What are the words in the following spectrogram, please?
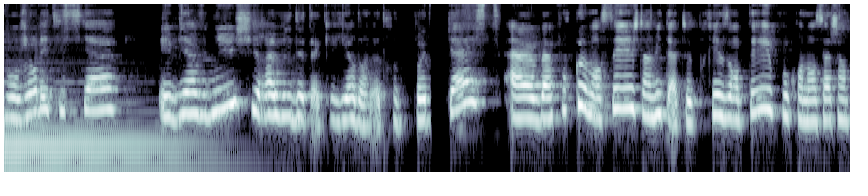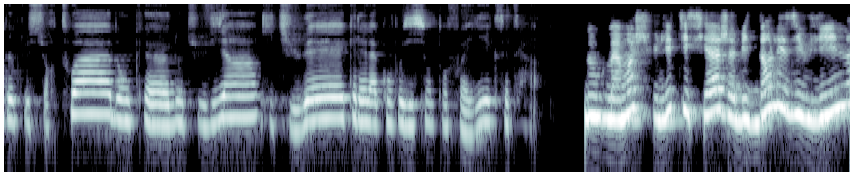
Bonjour Laetitia et bienvenue, je suis ravie de t'accueillir dans notre podcast. Euh, bah, pour commencer, je t'invite à te présenter pour qu'on en sache un peu plus sur toi, donc euh, d'où tu viens, qui tu es, quelle est la composition de ton foyer, etc. Donc, ben, moi, je suis Laetitia, j'habite dans les Yvelines,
